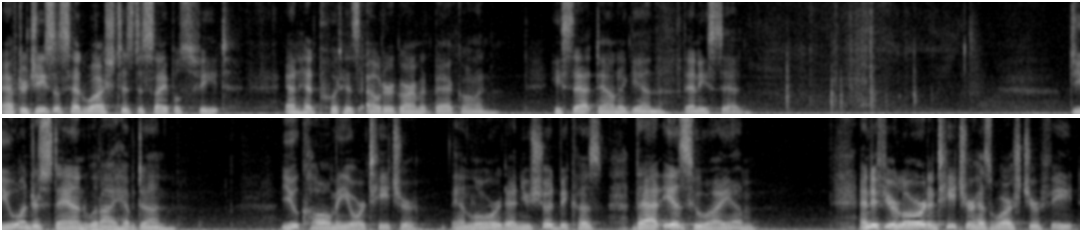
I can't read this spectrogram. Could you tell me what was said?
After Jesus had washed his disciples' feet and had put his outer garment back on, he sat down again. Then he said, Do you understand what I have done? You call me your teacher and Lord, and you should because that is who I am. And if your Lord and teacher has washed your feet,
